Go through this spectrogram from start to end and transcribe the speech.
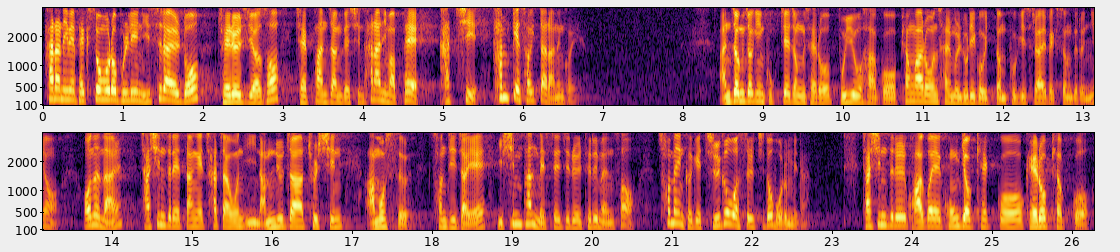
하나님의 백성으로 불린 이스라엘도 죄를 지어서 재판장 되신 하나님 앞에 같이 함께 서 있다라는 거예요. 안정적인 국제 정세로 부유하고 평화로운 삶을 누리고 있던 북이스라엘 백성들은요 어느 날 자신들의 땅에 찾아온 이 남유자 출신 아모스 선지자의 이 심판 메시지를 들으면서 처음엔 그게 즐거웠을지도 모릅니다. 자신들을 과거에 공격했고 괴롭혔고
